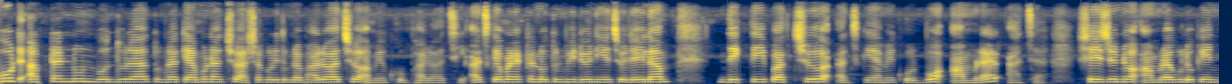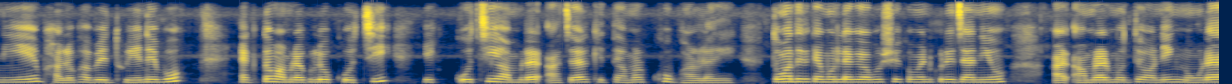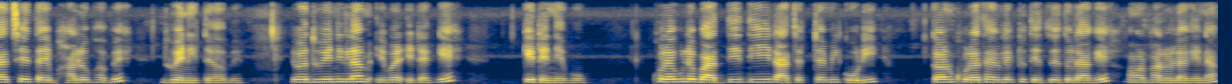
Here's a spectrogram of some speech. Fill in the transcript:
Good afternoon বন্ধুরা, তোমরা কেমন আছো? আশা করি তোমরা ভালো আছো, আমিও খুব ভালো আছি। আজকে আবার একটা নতুন ভিডিও নিয়ে চলে এলাম। দেখতেই পাচ্ছ, আজকে আমি করব আমড়ার আচার। সেই জন্য আমড়াগুলোকে নিয়ে ভালোভাবে ধুয়ে নেব। একদম আমড়াগুলো কচি, এই কচি আমড়ার আচার খেতে আমার খুব ভালো লাগে। তোমাদের কেমন লাগে অবশ্যই কমেন্ট করে জানিও। আর আমড়ার মধ্যে অনেক নোংরা আছে, তাই ভালোভাবে ধুয়ে নিতে হবে। এবার ধুয়ে নিলাম, এবার এটাকে কেটে নেব। খোলাগুলো বাদ দিয়ে দিয়ে আচারটা আমি করি। কারণ খোলা থাকলে একটু তেতো তেতো লাগে, আমার ভালো লাগে না।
